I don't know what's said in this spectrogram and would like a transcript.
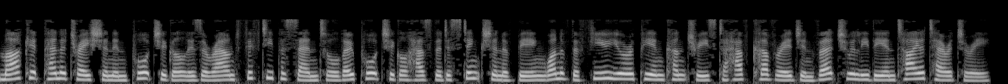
Market penetration in Portugal is around 50% although Portugal has the distinction of being one of the few European countries to have coverage in virtually the entire territory.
